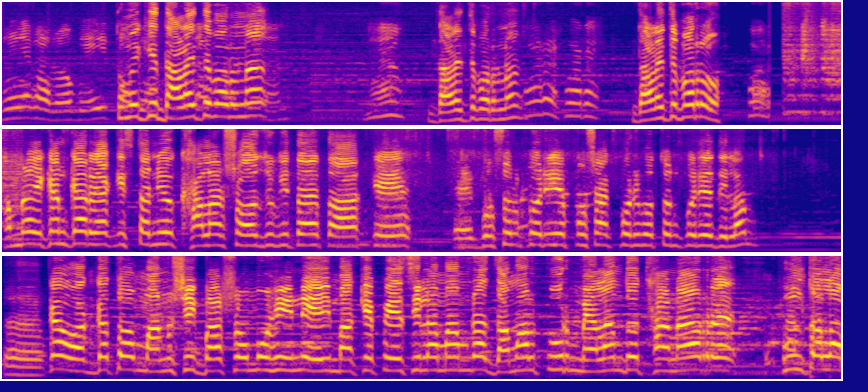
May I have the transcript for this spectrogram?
হয়ে তুমি কি দাঁড়াইতে পারো না? হ্যাঁ। দাঁড়াইতে পারো না? দাঁড়াইতে পারো? আমরা এখানকার এক স্থানীয় খালার সহযোগিতায় তাকে গোসল করিয়ে পোশাক পরিবর্তন করিয়ে দিলাম। অজ্ঞাত মানসিক ভারসাম্যহীন এই মাকে পেয়েছিলাম আমরা জামালপুর মেলান্দ থানার ফুলতলা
